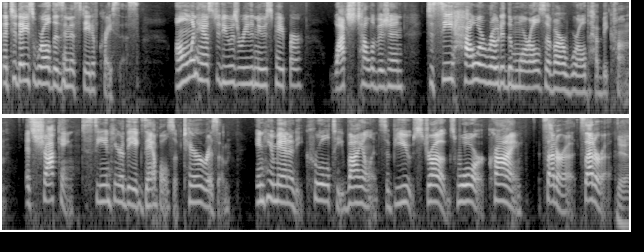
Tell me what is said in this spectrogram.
that today's world is in a state of crisis. All one has to do is read the newspaper, watch television, to see how eroded the morals of our world have become. It's shocking to see and hear the examples of terrorism, inhumanity, cruelty, violence, abuse, drugs, war, crime, etc., etc. Yeah.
